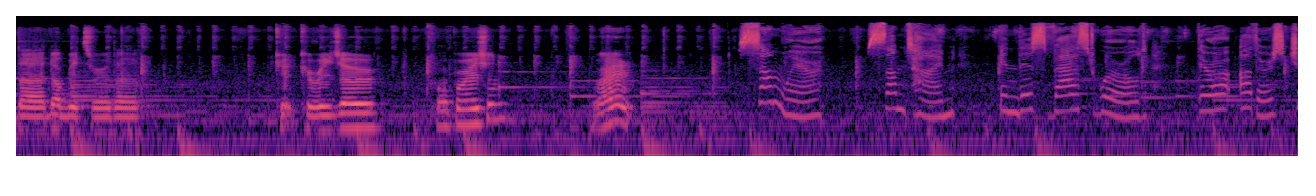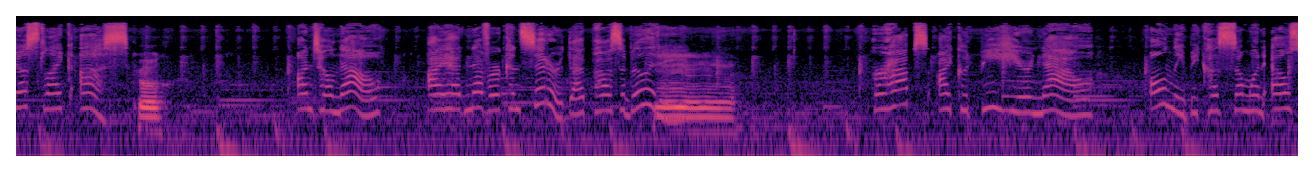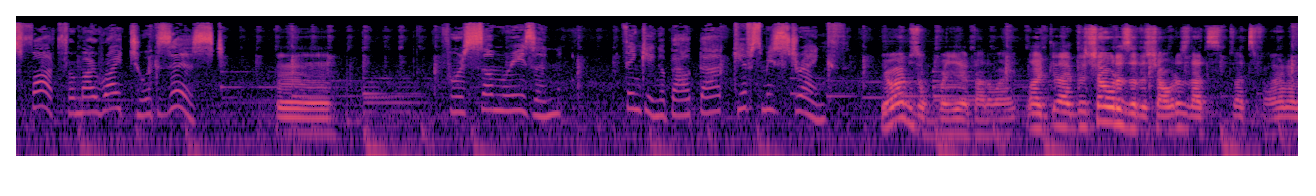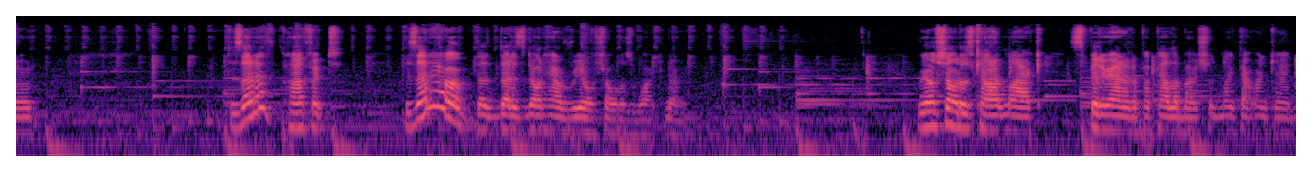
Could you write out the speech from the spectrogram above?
the not Mitsuru, the K- Kirijo Corporation, right? Somewhere, sometime, in this vast world, there are others just like us. Cool. Until now, I had never considered that possibility. Yeah, yeah, yeah. Perhaps I could be here now only because someone else fought for my right to exist. Uh, For some reason, thinking about that gives me strength. your arms are weird, by the way. Like, like the shoulders are the shoulders. That's that's fine. I don't. Does that have perfect? Is that how? That, that is not how real shoulders work. No. Real shoulders can't like spin around in a propeller motion like that one can.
